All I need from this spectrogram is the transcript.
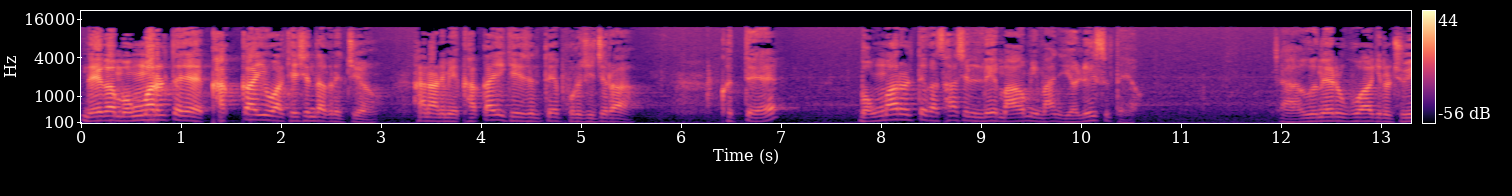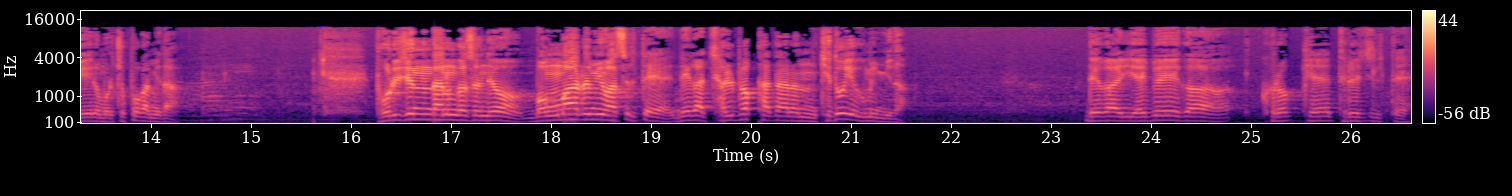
내가 목마를 때에 가까이 와 계신다 그랬죠. 하나님이 가까이 계실 때 부르짖으라. 그때 목마를 때가 사실 내 마음이 많이 열려 있을 때요. 자, 은혜를 구하기를 주의 이름으로 축복합니다. 부르짖는다는 것은요, 목마름이 왔을 때 내가 절박하다는 기도의 의미입니다. 내가 예배가 그렇게 드려질 때,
